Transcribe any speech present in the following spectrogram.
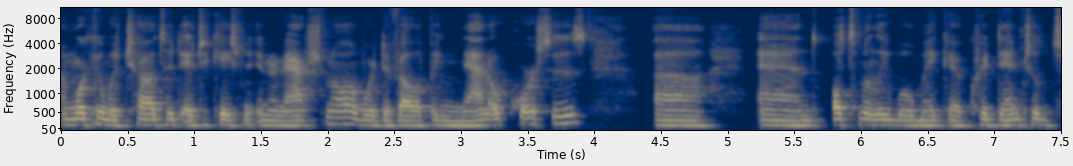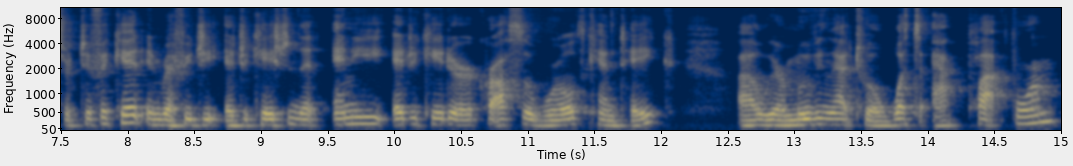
I'm working with Childhood Education International, and we're developing nano courses. Uh, and ultimately, we'll make a credentialed certificate in refugee education that any educator across the world can take. Uh, we are moving that to a WhatsApp platform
